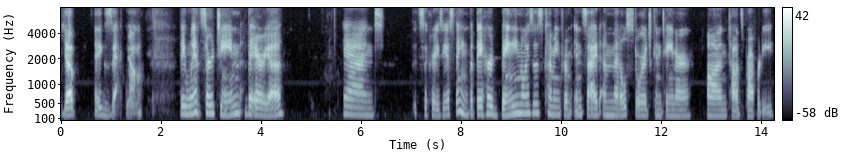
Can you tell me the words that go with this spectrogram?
Yep, exactly. Yeah. They went searching the area and it's the craziest thing. But they heard banging noises coming from inside a metal storage container on Todd's property.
